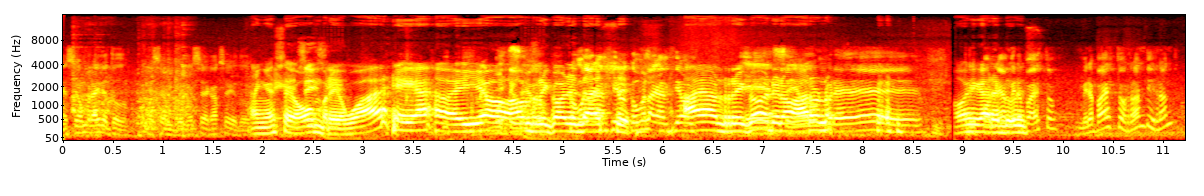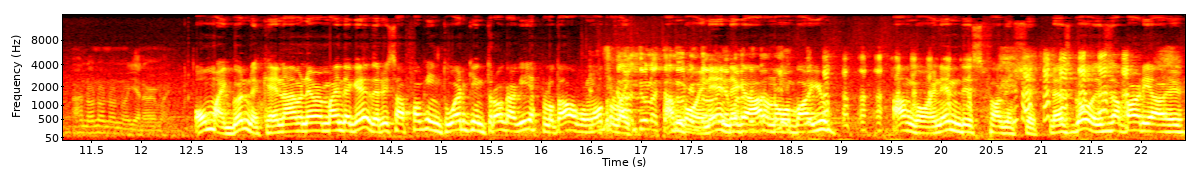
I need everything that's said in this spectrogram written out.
Ese hombre hay de todo. En ese hombre, en ese caso hay de todo. En ese Sí, hombre, sí. what? Yeah, yo, I'm recording ¿Cómo la that canción? shit. ¿Cómo la canción? I am recording, no, I don't know. gotta Mira, para esto. Mira para esto, Randy, Randy. Ah, no, no, no, no, ya never mind. Oh my goodness, can I never mind the game? There is a fucking twerking truck aquí explotado con otro. Like, I'm going in, nigga. I don't know about you. I'm going in this fucking shit. Let's go. This is a party out here.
